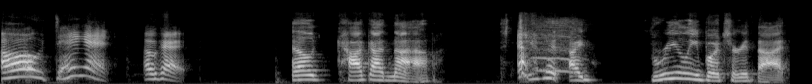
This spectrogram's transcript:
Oh, dang it. Okay. El Caganar. Damn it, I really butchered that.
